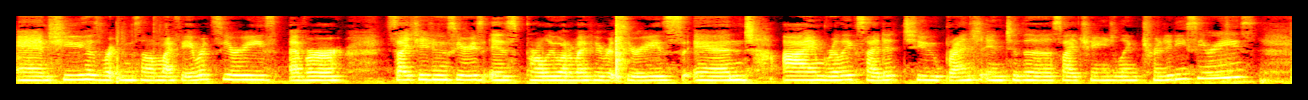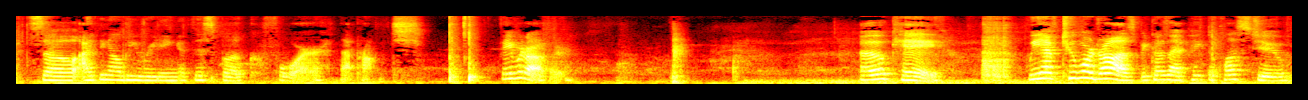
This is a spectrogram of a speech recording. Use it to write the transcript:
And she has written some of my favorite series ever. Psy-Changeling series is probably one of my favorite series and I'm really excited to branch into the Psy-Changeling Trinity series. So I think I'll be reading this book for that prompt. Favorite author? Okay, we have two more draws because I picked a plus two.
